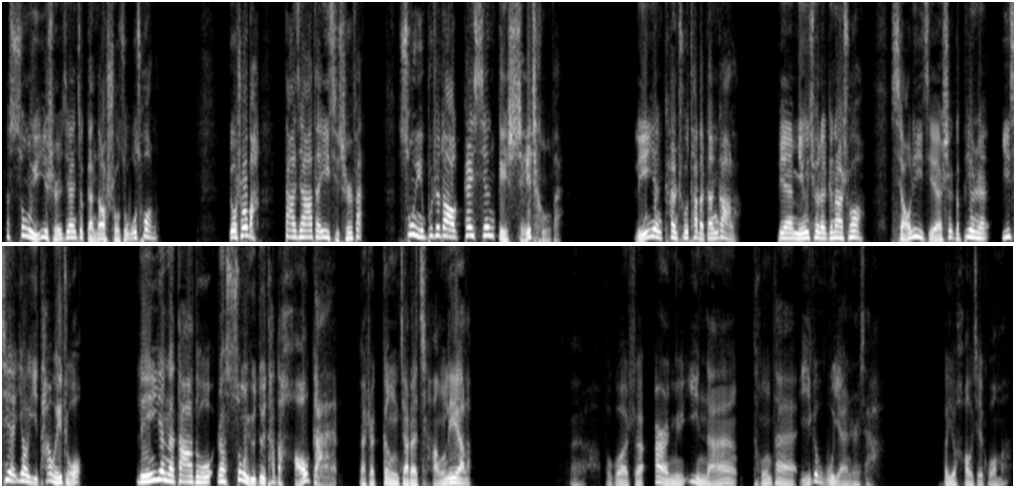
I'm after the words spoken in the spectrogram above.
这宋宇一时间就感到手足无措了。有时候吧，大家在一起吃饭，宋宇不知道该先给谁盛饭。林燕看出他的尴尬了。便明确的跟他说：“小丽姐是个病人，一切要以她为主。”林燕的大度让宋宇对她的好感那是更加的强烈了。哎呀，不过这二女一男同在一个屋檐之下，会有好结果吗？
